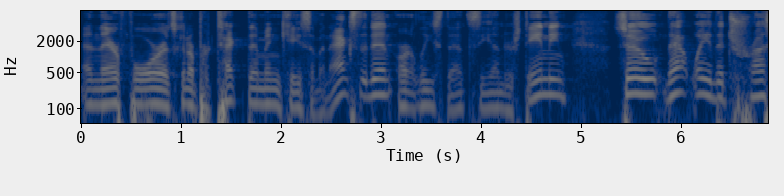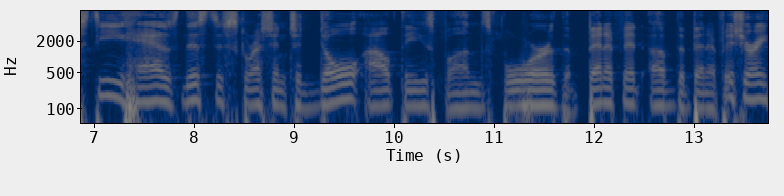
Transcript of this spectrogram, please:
and therefore it's going to protect them in case of an accident, or at least that's the understanding. So that way, the trustee has this discretion to dole out these funds for the benefit of the beneficiary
